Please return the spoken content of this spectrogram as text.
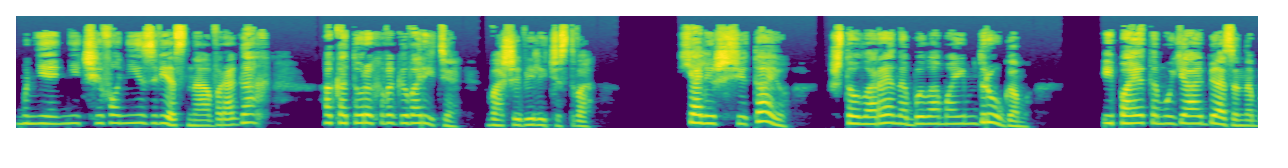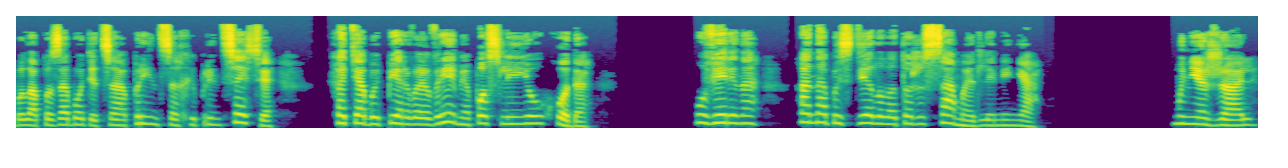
«Мне ничего не известно о врагах, о которых вы говорите, Ваше Величество. Я лишь считаю, что Лорена была моим другом, и поэтому я обязана была позаботиться о принцах и принцессе, хотя бы первое время после ее ухода. Уверена, она бы сделала то же самое для меня. Мне жаль,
